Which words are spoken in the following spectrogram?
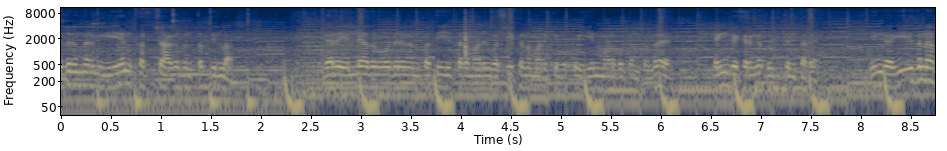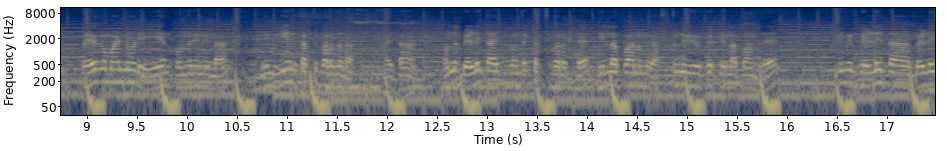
ಇದರಿಂದ ನಿಮಗೆ ಏನು ಖರ್ಚು ಆಗೋದಂಥದ್ದಿಲ್ಲ ಬೇರೆ ಎಲ್ಲಿಯಾದರೂ ಹೋದರೆ ನನ್ನ ಪತಿ ಈ ಥರ ಮಾಡಿ ವಶೀಕರಣ ಮಾಡ್ಕೋಬೇಕು, ಏನು ಮಾಡ್ಬೇಕಂತಂದರೆ ಹೆಂಗೆ ಬೇಕಾರಂಗೆ ದುಡ್ಡು ತಿಂತಾರೆ. ಹಿಂಗಾಗಿ ಇದನ್ನ ಪ್ರಯೋಗ ಮಾಡಿ ನೋಡಿ, ಏನು ತೊಂದರೆ ಏನಿಲ್ಲ. ನಿಮ್ಗೆ ಏನು ಖರ್ಚು ಬರೋದಿಲ್ಲ, ಆಯ್ತಾ? ಒಂದು ಬೆಳ್ಳಿ ತಾಯ್ತದಂತೆ ಖರ್ಚು ಬರುತ್ತೆ. ಇಲ್ಲಪ್ಪ, ನಮ್ಗೆ ಅಷ್ಟು ನೀವು ಯೋಗ್ಯತೆ ಇಲ್ಲಪ್ಪ ಅಂದರೆ ನಿಮಗೆ ಬೆಳ್ಳಿ ತ, ಬೆಳ್ಳಿ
